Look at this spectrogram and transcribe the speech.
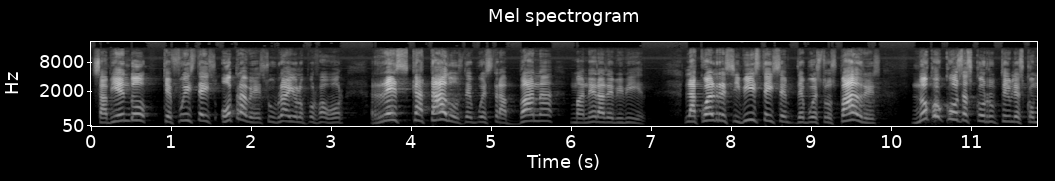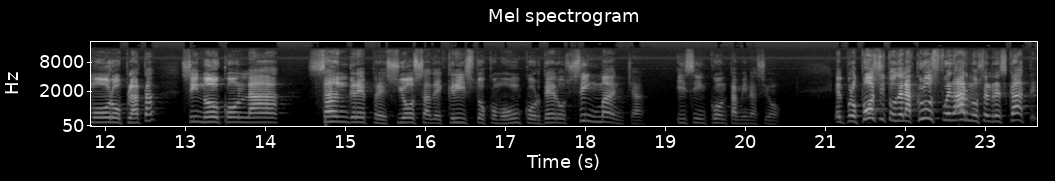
sabiendo que fuisteis otra vez, subrayalo por favor, rescatados de vuestra vana manera de vivir, la cual recibisteis de vuestros padres, no con cosas corruptibles como oro o plata, sino con la sangre preciosa de Cristo como un cordero sin mancha y sin contaminación. El propósito de la cruz fue darnos el rescate.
